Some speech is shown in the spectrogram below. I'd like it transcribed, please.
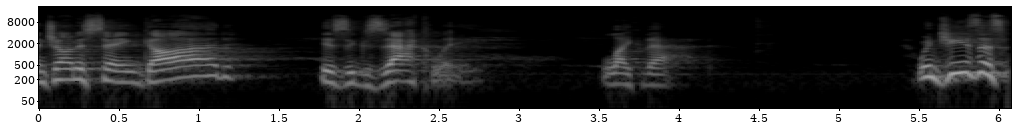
And John is saying, God is exactly like that. When Jesus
